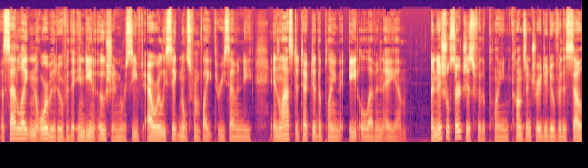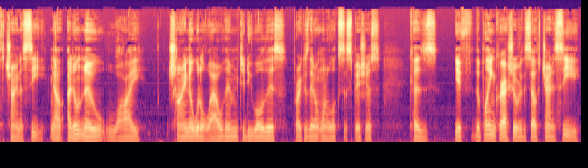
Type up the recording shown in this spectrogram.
A satellite in orbit over the Indian Ocean received hourly signals from Flight 370 and last detected the plane at 8:11 a.m. Initial searches for the plane concentrated over the South China Sea. Now, I don't know why China would allow them to do all this, probably because they don't want to look suspicious. Because if the plane crashed over the South China Sea,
